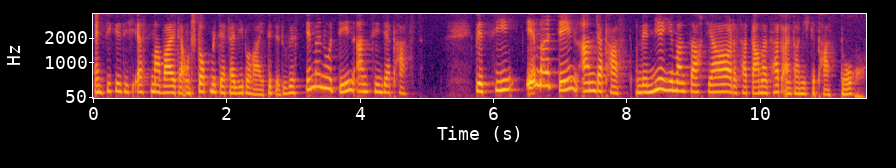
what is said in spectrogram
entwickel dich erstmal weiter und stopp mit der Verlieberei. Bitte, du wirst immer nur den anziehen, der passt. Wir ziehen immer den an, der passt. Und wenn mir jemand sagt, ja, das hat damals hat einfach nicht gepasst, doch,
